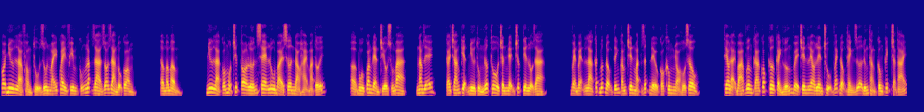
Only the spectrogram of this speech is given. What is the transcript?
coi như là phòng thủ run máy quay phim cũng lắc ra rõ ràng độ cong. Ầm ầm ầm. Như là có một chiếc to lớn xe lưu bài sơn đảo hải mà tới. Ở bù quang đèn chiếu xuống ba, năm dễ cái tráng kiện như thùng nước thô chân nhện trước tiên lộ ra. Vẹn vẹn là cất bước động tĩnh cắm trên mặt rất đều có không nhỏ hố sâu. Theo đại bá vương cá cóc cơ cảnh hướng về trên leo lên trụ vách động thành giữa đứng thẳng công kích trạng thái.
